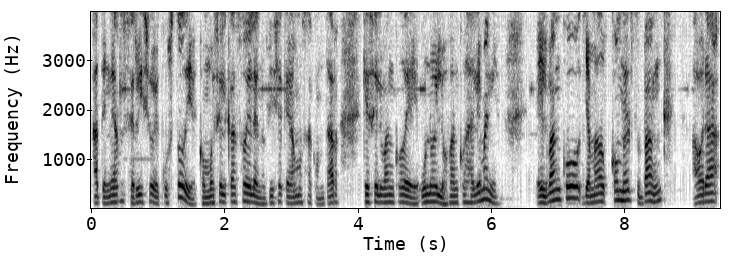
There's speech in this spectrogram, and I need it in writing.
a tener el servicio de custodia, como es el caso de la noticia que vamos a contar, que es el banco de uno de los bancos de Alemania. El banco llamado Commerce Bank ahora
